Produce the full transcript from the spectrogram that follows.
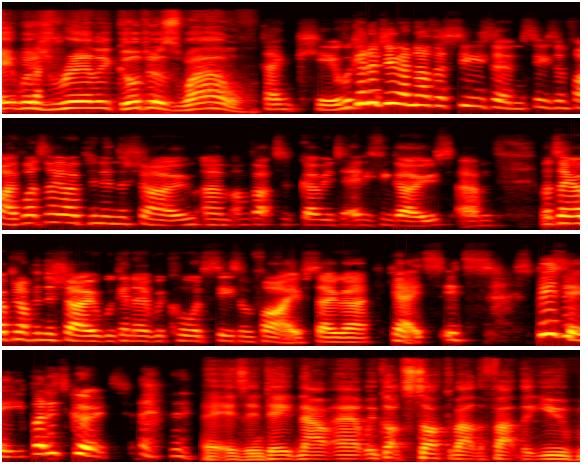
It was really good as well. thank you. We're going to do another season, season five. Once I open in the show, um, I'm about to go into Anything Goes. Um, once I open up in the show, we're going to record season five. So uh, yeah, it's it's it's busy, but it's good. It is indeed. Now uh, we've got to talk about the fact that you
